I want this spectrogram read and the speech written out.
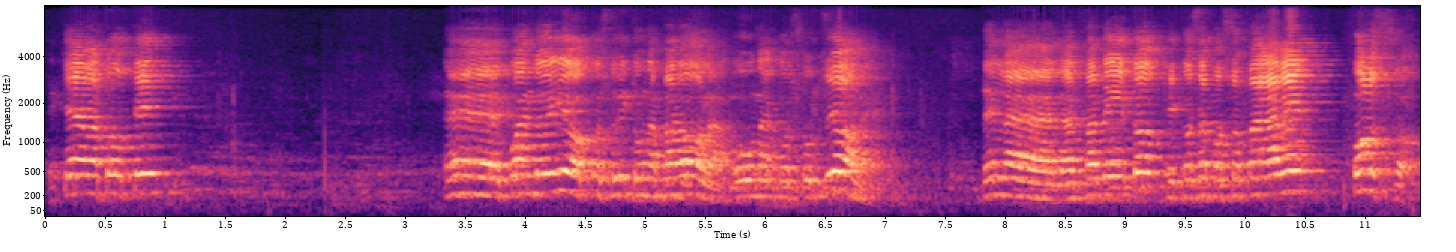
È chiaro a tutti? Eh, quando io ho costruito una parola o una costruzione dell'alfabeto, che cosa posso fare? Posso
